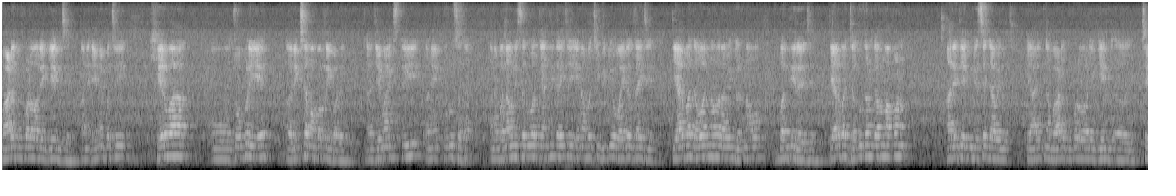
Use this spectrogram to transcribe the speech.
બાળક ઉપાડવાની ગેમ છે. અને એને પછી ખેરવા ચોપડીએ રિક્ષામાં પકડી પાડે જેમાં એક સ્ત્રી અને એક પુરુષ હતા. અને બનાવની શરૂઆત ત્યાંથી થાય છે, એના પછી વીડિયો વાયરલ થાય છે. ત્યારબાદ અવારનવાર આવી ઘટનાઓ બનતી રહે છે. ત્યારબાદ જગુદણ ગામમાં પણ આ રીતે એક મેસેજ આવેલો. કે આ રીતના બાળક ઉપડવાળી ગેમ છે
